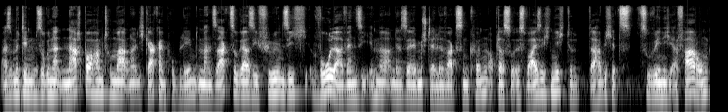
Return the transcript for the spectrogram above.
Also mit dem sogenannten Nachbau haben Tomaten eigentlich gar kein Problem. Man sagt sogar, sie fühlen sich wohler, wenn sie immer an derselben Stelle wachsen können. Ob das so ist, weiß ich nicht. Da habe ich jetzt zu wenig Erfahrung.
